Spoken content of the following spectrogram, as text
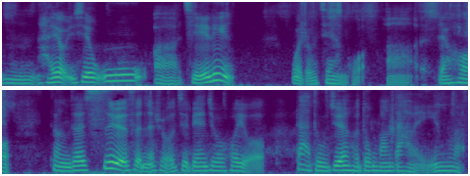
嗯，还有一些乌呃节令，我都见过啊。然后等着四月份的时候，这边就会有大杜鹃和东方大尾鹰了。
